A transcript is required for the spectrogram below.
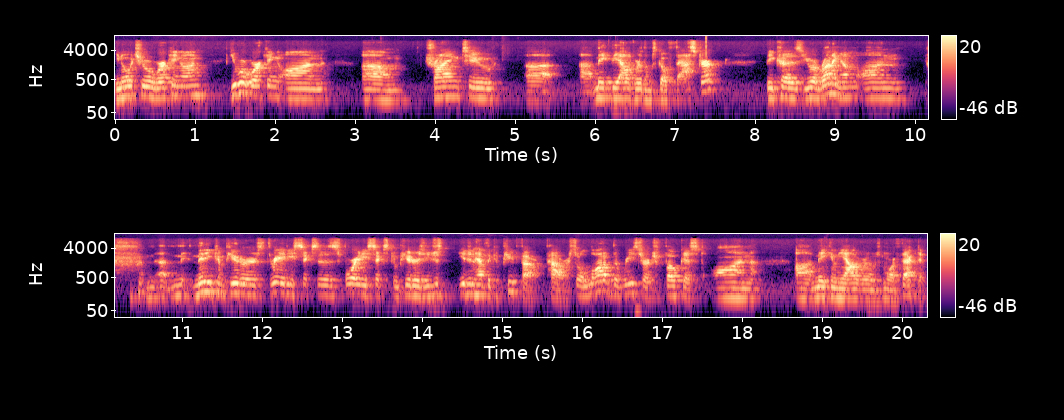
you know what you were working on? You were working on um, trying to uh, uh, make the algorithms go faster because you were running them on mini computers, 386s, 486 computers. You just you didn't have the compute power. So a lot of the research focused on uh, making the algorithms more effective.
